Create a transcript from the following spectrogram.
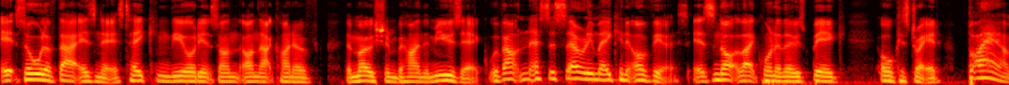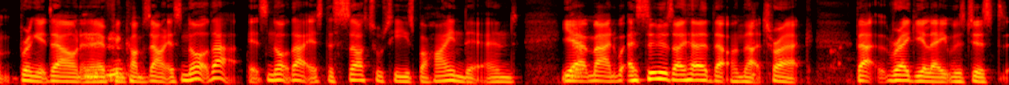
it's all of that, isn't it? It's taking the audience on on that kind of the motion behind the music without necessarily making it obvious. It's not like one of those big orchestrated blam, bring it down and mm-hmm. everything comes down. It's not that. It's not that. It's the subtleties behind it. And yeah, yeah, man, as soon as I heard that on that track, that regulate was just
